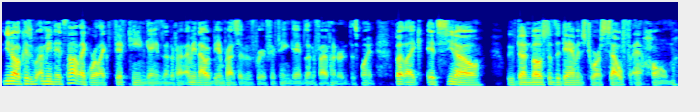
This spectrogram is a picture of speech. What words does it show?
you know, cuz I mean, it's not like we're like 15 games under 5. I mean, that would be impressive if we were 15 games under 500 at this point. But like it's, you know, we've done most of the damage to ourself at home,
